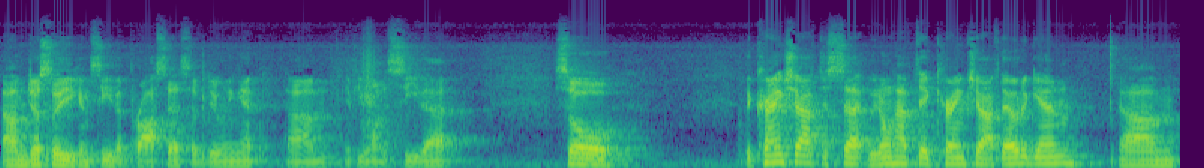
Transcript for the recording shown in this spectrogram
um, just so you can see the process of doing it, um, if you want to see that. So the crankshaft is set. We don't have to take crankshaft out again. Um,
